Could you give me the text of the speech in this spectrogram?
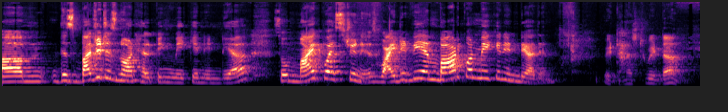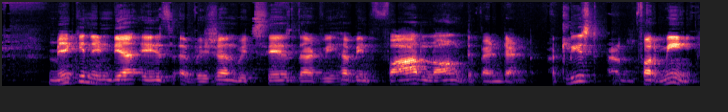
Um, this budget is not helping Make in India. So my question is, why did we embark on Make in India then? it has to be done Make in India is a vision which says that we have been far long dependent. At least um, for me,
